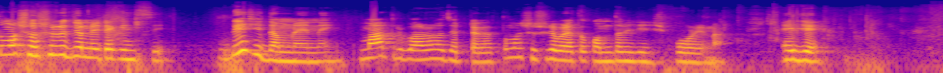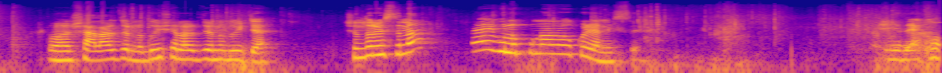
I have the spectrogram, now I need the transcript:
তোমার শ্বশুরের জন্য এটা কিনছি। বেশি দাম নেয় নাই মাত্র বারো হাজার টাকা। তোমার শ্বশুরের বাড়ি এত কম দামি জিনিস পড়ে না। এই যে তোমার শালার জন্য দুই শালার জন্য দুইটা। সুন্দর হয়েছে না? এগুলো পনেরো করে আনিছে। এই দেখো।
